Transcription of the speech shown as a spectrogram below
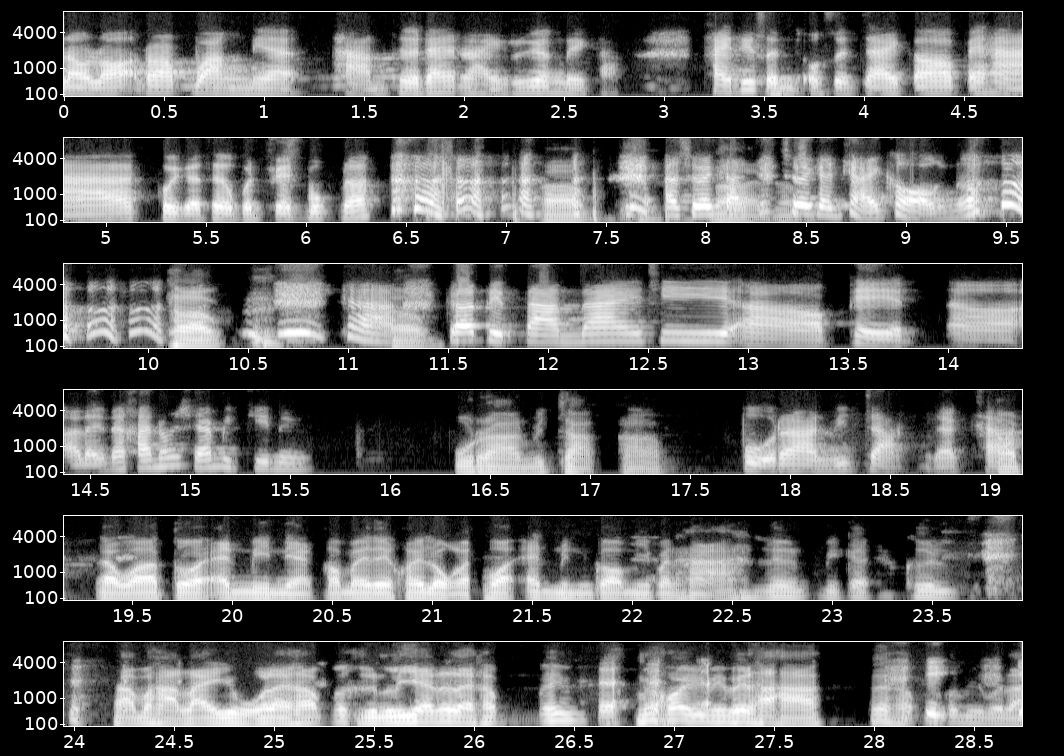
เราเลาะรอบวังเนี่ย ถามเธอได้หลายเรื่องเลยค่ะ ใครที่สนอกสนใจก็ไปหาคุยกับเธอบน Facebook เนาะครับช่วยกันช่วยกันขายของเนาะครับ ค่ะ ก็ติดตามได้ที่เพจอะไรนะคะ น้องแชมป์อีกทีหนึ่งปุรานวิจักครับ ปุรานวิจักนะคะแต่ว่าตัวแอดมินเนี่ยก็ไม่ได้ค่อยลงแล้วเพราะแอดมินก็มีปัญหาเรื่องมีก็คือทำมหาลัยอยู่อะไรครับ ก็คือเรียนนั่นแหละครับ ไม่ไม่ค่อยมีเวลานะครับอีกมีเวลา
